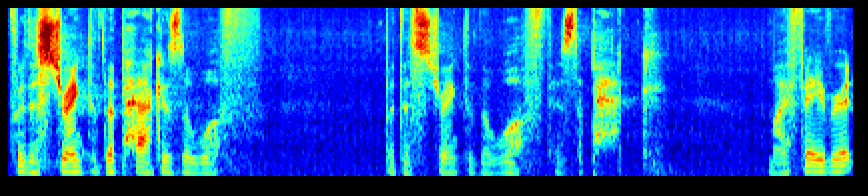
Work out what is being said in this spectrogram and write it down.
For the strength of the pack is the wolf, but the strength of the wolf is the pack. My favorite,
